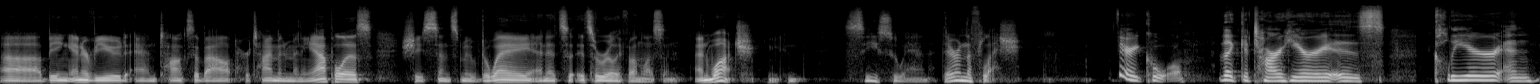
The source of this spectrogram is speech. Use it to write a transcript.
uh, being interviewed and talks about her time in Minneapolis. She's since moved away, and it's it's a really fun listen. And watch, you can see Sue Ann there in the flesh. Very cool. The guitar here is clear and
